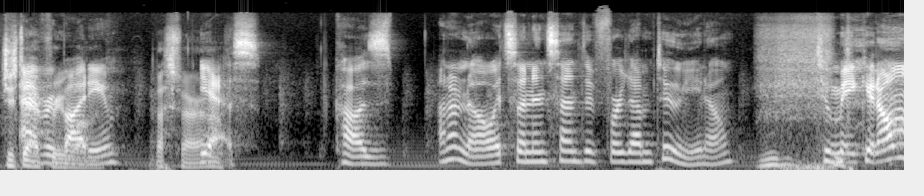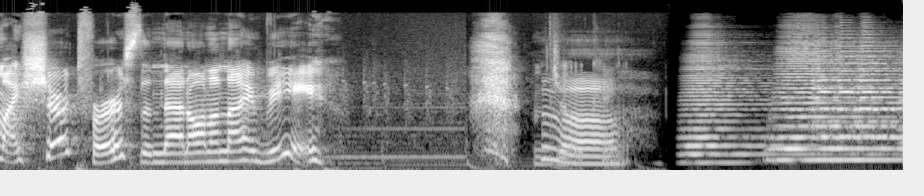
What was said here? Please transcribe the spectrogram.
just everybody. Everyone. That's fair. Yes, because I don't know, it's an incentive for them too, you know, to make it on my shirt first and then on an IB. I'm ah. joking.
